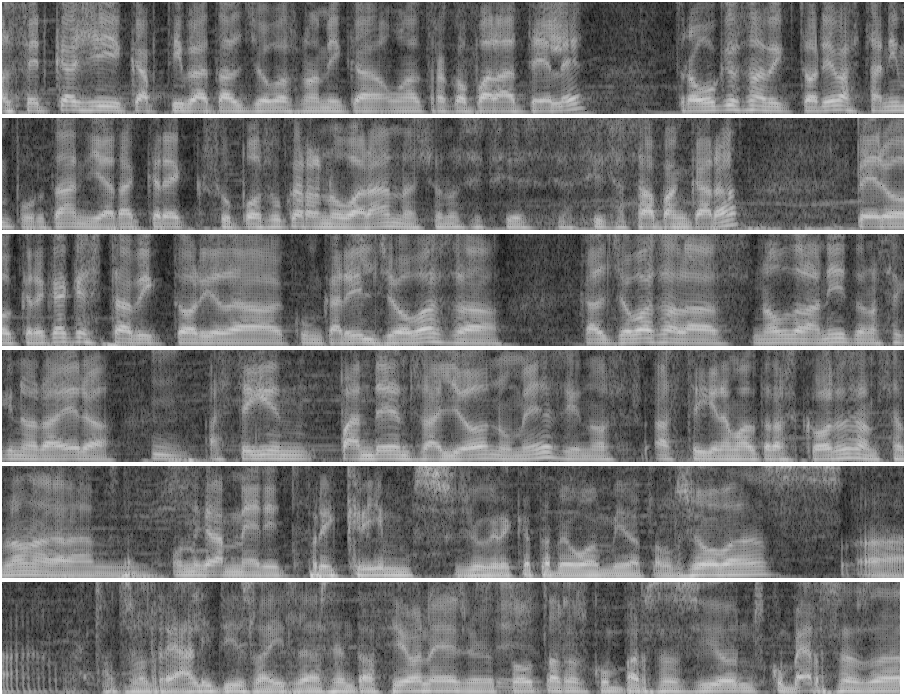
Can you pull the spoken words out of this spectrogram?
el fet que hagi captivat els joves una mica un altre cop a la tele trobo que és una victòria bastant important i ara crec, suposo que renovaran, això no sé si, si, si se sap encara, però crec que aquesta victòria de conquerir els joves eh, que els joves a les 9 de la nit o no sé quina hora era mm. estiguin pendents d'allò només i no estiguin amb altres coses, em sembla una gran, un gran mèrit. Precrims, jo crec que també ho han mirat els joves, uh, tots els realities, la Isla de Sentaciones, sí. totes les conversacions, converses a,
